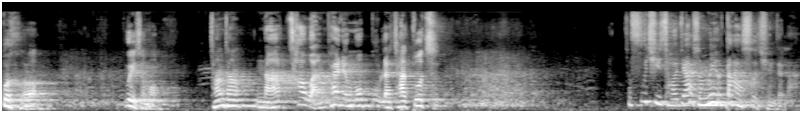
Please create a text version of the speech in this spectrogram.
不合。为什么？常常拿擦碗筷的抹布来擦桌子。这夫妻吵架是没有大事情的啦，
